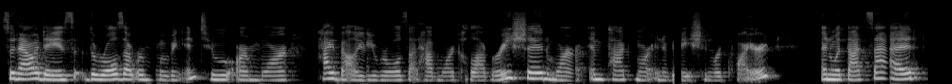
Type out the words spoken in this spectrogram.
So nowadays, the roles that we're moving into are more high value roles that have more collaboration, more impact, more innovation required. And with that said,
